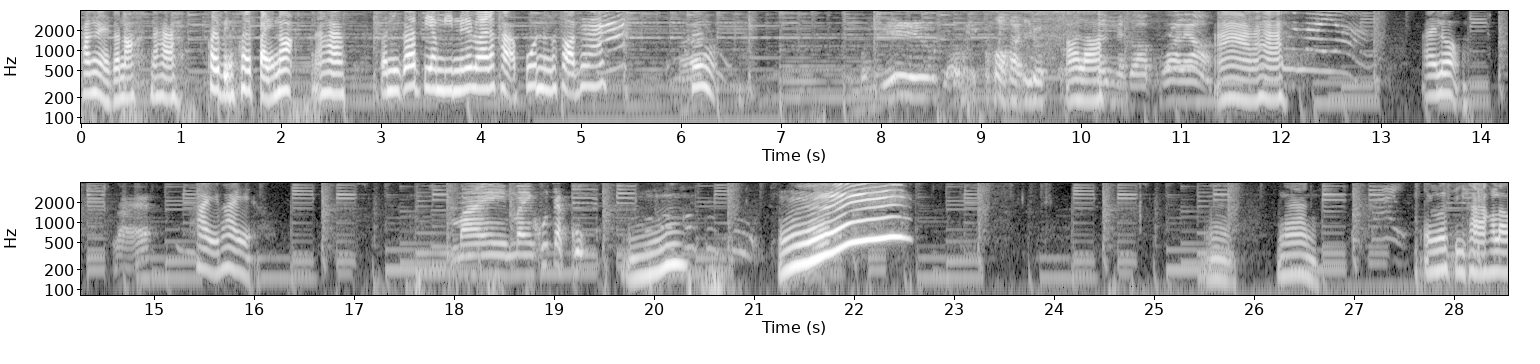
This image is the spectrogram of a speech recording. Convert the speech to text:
พักเหนื่อยกันเนาะนะคะ ค่อยเป็นค่อยไปเนาะนะคะ ตอนนี้ก็เตรียมดินไว้เรียบร้อยแล้วค่ะ ปูนหนึ่งกระสอบใช่ไหมครึ่ง บุญวิวเดี๋ยวไปคออยู่เอาเหรอเพิ่งกระสอบว่าแล้วอ่านะคะอะไรลูกไหนไผ่ไผ่ไม่ไม่คุจักกุอืมอืมอืมนั่นไอ้มือสีขาของเรา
